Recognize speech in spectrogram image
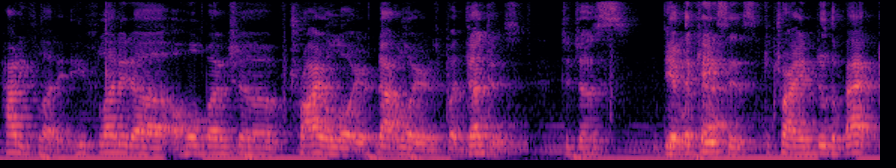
how would he flood it? He flooded uh, a whole bunch of trial lawyers, not lawyers, but judges, to just Deal get the that. cases, to try and do the back.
